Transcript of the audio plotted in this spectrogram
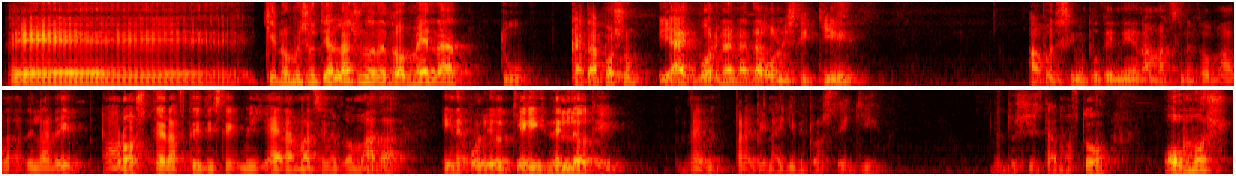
Ε, και νομίζω ότι αλλάζουν τα δεδομένα του κατά πόσο η ΑΕΚ μπορεί να είναι ανταγωνιστική από τη στιγμή που δίνει ένα ματς την εβδομάδα. Δηλαδή το ρόστερ αυτή τη στιγμή για ένα ματς την εβδομάδα είναι πολύ οκ. Δεν λέω ότι δεν πρέπει να γίνει προσθήκη. Δεν το συζητάμε αυτό. Όμως,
